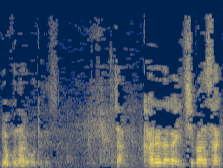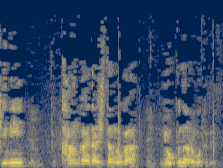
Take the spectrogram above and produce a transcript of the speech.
良くなることです。じゃあ彼らが一番先に考え出したのが良くなることです。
